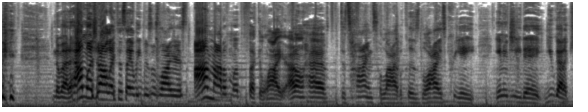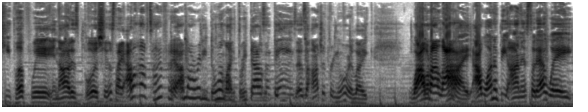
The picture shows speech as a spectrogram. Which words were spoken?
no matter how much y'all like to say Libras is liars, I'm not a motherfucking liar. I don't have the time to lie because lies create energy that you gotta keep up with and all this bullshit. It's like I don't have time for that. I'm already doing like three thousand things as an entrepreneur. Like, why would I lie? I want to be honest so that way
